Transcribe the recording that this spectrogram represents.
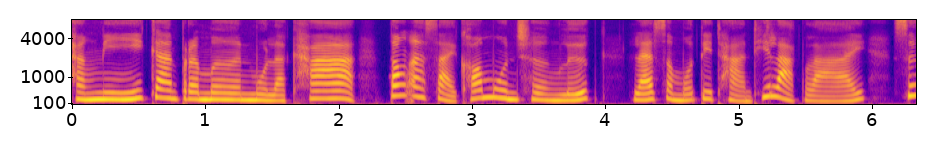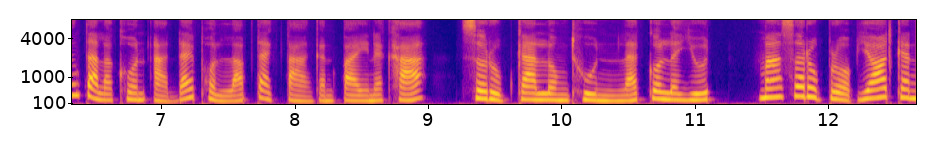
ทั้งนี้การประเมินมูลค่าต้องอาศัยข้อมูลเชิงลึก และสมมติฐานที่หลากหลาย ซึ่งแต่ละคนอาจได้ผลลัพธ์แตกต่างกันไปนะคะ สรุปการลงทุนและกลยุทธ์ มาสรุปรวบยอดกัน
